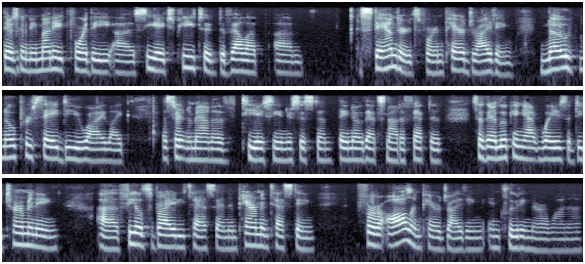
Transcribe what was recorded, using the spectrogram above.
There's going to be money for the uh, CHP to develop um, standards for impaired driving. No, no per se DUI like a certain amount of THC in your system. They know that's not effective, so they're looking at ways of determining uh, field sobriety tests and impairment testing for all impaired driving, including marijuana.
